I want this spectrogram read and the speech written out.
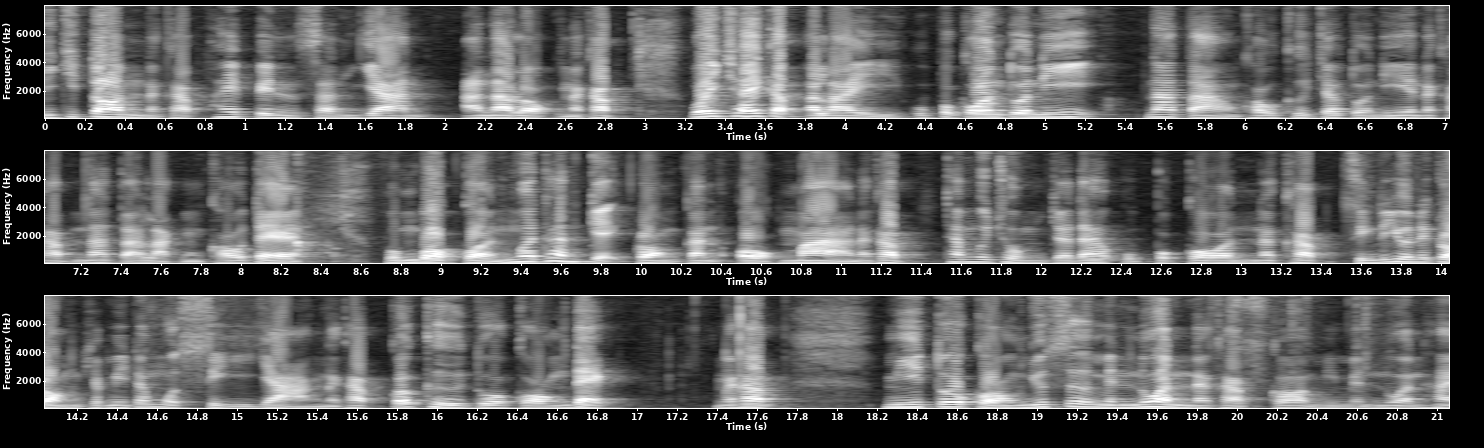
ดิจิตอลนะครับให้เป็นสัญญาณอนาล็อกนะครับไว้ใช้กับอะไร อุปกรณ์ตัวนี้หน้าตาของเขาคือเจ้าตัวนี้นะครับหน้าตาหลักของเขาแต่ผมบอกก่อนเมื่อท่านแกะกล่องกันออกมานะครับท่านผู้ชมจะได้อุปกรณ์นะครับสิ่งที่อยู่ในกล่องจะมีทั้งหมด 4 อย่างนะครับก็คือตัวของแดกนะครับมีตัวของ user manual นะครับก็มีแมนนวลให้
